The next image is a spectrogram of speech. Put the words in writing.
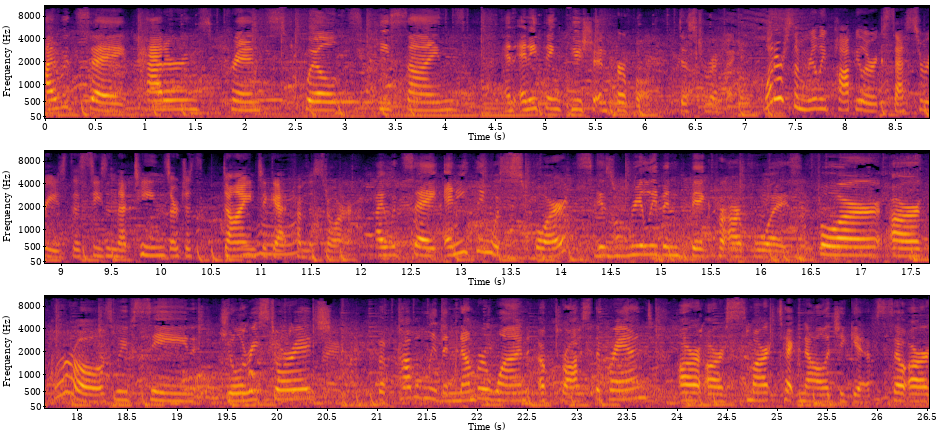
I would say patterns, prints, quilts, peace signs, and anything fuchsia and purple. Just terrific. What are some really popular accessories this season that teens are just dying to get from the store? I would say anything with sports has really been big for our boys. For our girls, we've seen jewelry storage, but probably the number one across the brand are our smart technology gifts. So our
